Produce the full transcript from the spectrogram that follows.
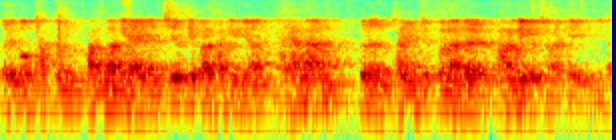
그리고 각종 관광이나 이런 지역 개발하기 위한 다양한 그런 자율적 권한을 강하게 요청할 계획입니다.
